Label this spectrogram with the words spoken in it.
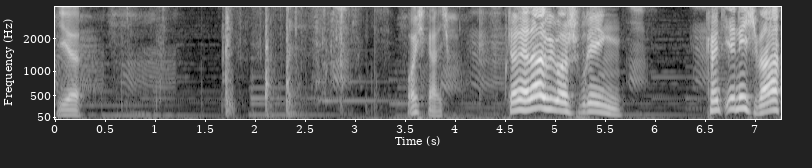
Hier. Brauche ich gar nicht. Kann er darüber springen? Könnt ihr nicht, wa?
